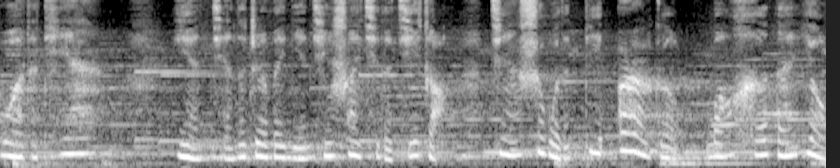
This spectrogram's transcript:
我的天，眼前的这位年轻帅气的机长，竟然是我的第二个盲盒男友。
